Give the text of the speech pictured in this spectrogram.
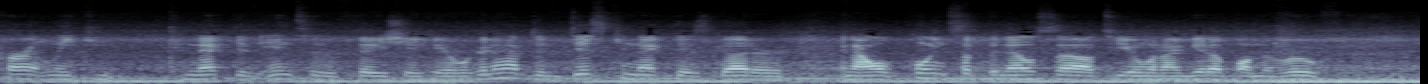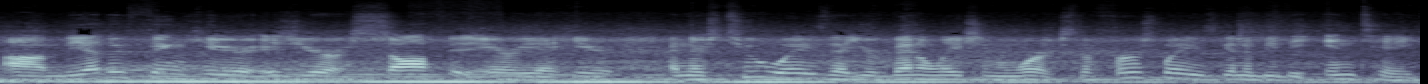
currently connected into the fascia here. We're going to have to disconnect this gutter, and I will point something else out to you when I get up on the roof. Um, the other thing here is your soffit area here and there's two ways that your ventilation works. The first way is going to be the intake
